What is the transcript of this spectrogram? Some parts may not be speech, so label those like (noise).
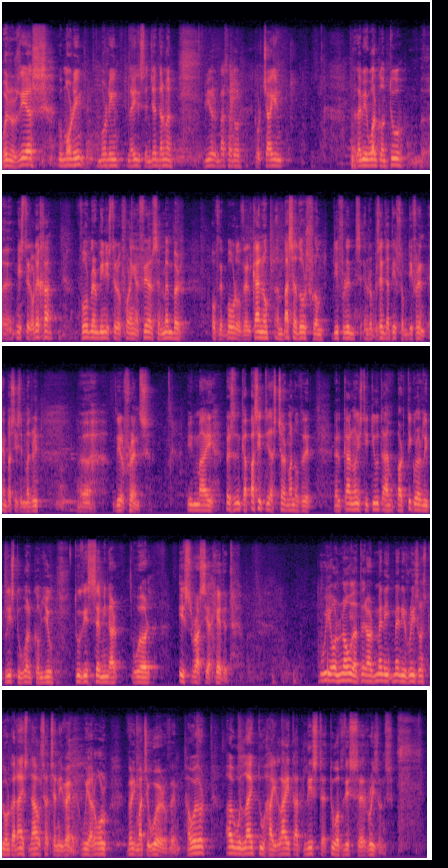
Buenos días. Good morning. Good morning, ladies and gentlemen. Dear Ambassador Korchagin, let me welcome to uh, Mr. Oreja, former Minister of Foreign Affairs and member of the board of Elcano, ambassadors from different and representatives from different embassies in Madrid, uh, dear friends. In my present capacity as chairman of the Elcano Institute, I'm particularly pleased to welcome you to this seminar where is Russia headed? We all know that there are many, many reasons to organize now such an event. We are all very much aware of them. However, I would like to highlight at least uh, two of these uh, reasons.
